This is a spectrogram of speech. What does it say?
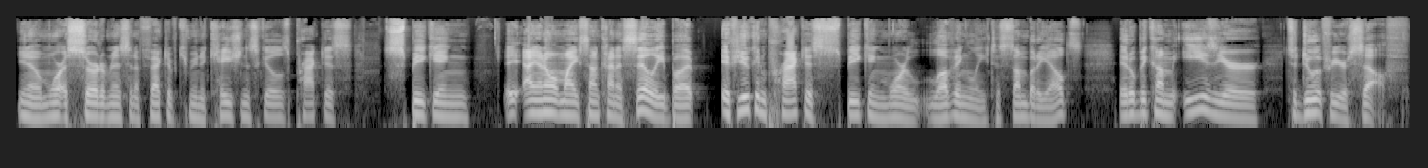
you know more assertiveness and effective communication skills practice speaking. I know it might sound kind of silly, but if you can practice speaking more lovingly to somebody else, it'll become easier to do it for yourself,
